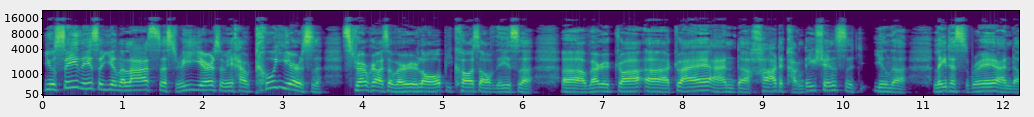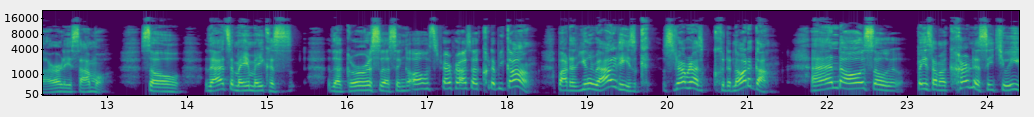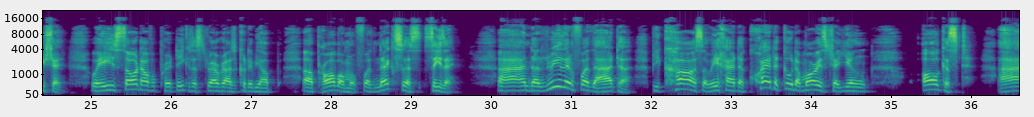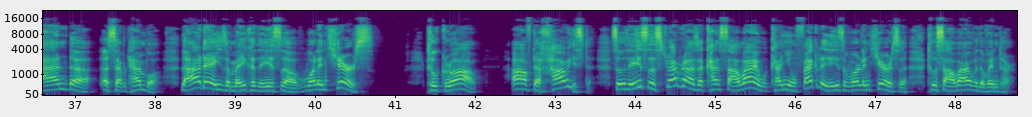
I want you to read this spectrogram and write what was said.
You see this in the last three years, we have two years stripe rust very low because of this uh, uh, very dry, uh, dry and hot conditions in the late spring and early summer. So that may make us the girls think, oh, strep pros could be gone. But in reality, strep pros could not gone. And also, based on the current situation, we sort of predict strep pros could be a, a problem for next season. And the reason for that, because we had quite good moisture in August and uh, September. That is make these uh, volunteers to grow after harvest. So these strep can survive, can infect these volunteers to survive the winter.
